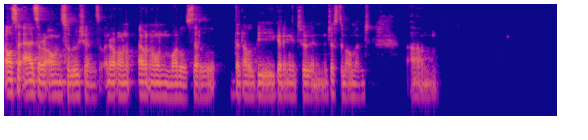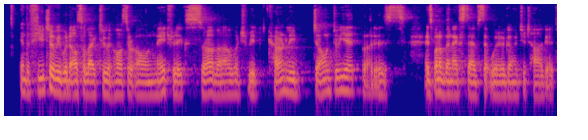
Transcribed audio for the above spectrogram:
also adds our own solutions and our own, our own models that'll, that I'll be getting into in just a moment. Um, in the future, we would also like to host our own matrix server, which we currently don't do yet, but it's, it's one of the next steps that we're going to target.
